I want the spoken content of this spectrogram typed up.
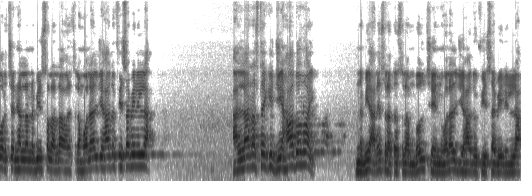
করছেন আল্লাহ নবী সাল্লাহ সাল্লাম, ওয়ালাল জিহাদ ফি সাবিলিল্লাহ? আল্লাহর রাস্তায় কি জিহাদও নয়? নবী আলাইহিস সাল্লাম বলছেন, ওয়ালাল জিহাদু ফি সাবিলিল্লাহ।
